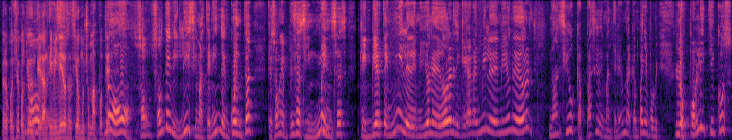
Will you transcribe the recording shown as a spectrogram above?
pero contigo en que los antimineros han sido mucho más potentes. No, son, son debilísimas, teniendo en cuenta que son empresas inmensas que invierten miles de millones de dólares y que ganan miles de millones de dólares. No han sido capaces de mantener una campaña porque los políticos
